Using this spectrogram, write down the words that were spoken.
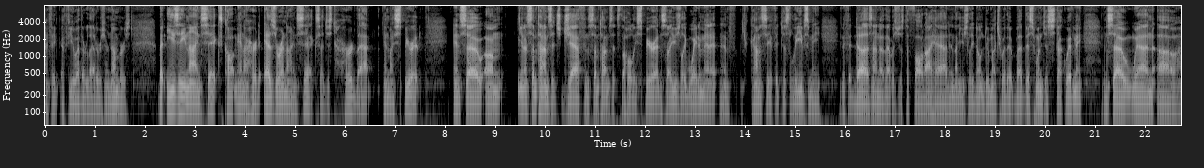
I think a few other letters or numbers. But EZ 96 caught me, and I heard Ezra nine six. I just heard that in my spirit. And so, um, you know, sometimes it's Jeff and sometimes it's the Holy Spirit. And so I usually wait a minute and kind of see if it just leaves me. And if it does, I know that was just a thought I had, and I usually don't do much with it. But this one just stuck with me. And so when uh,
